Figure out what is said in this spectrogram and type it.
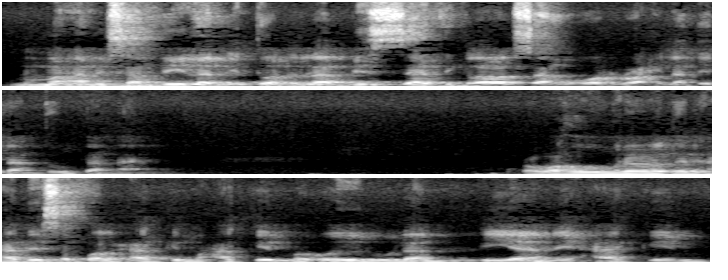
Memahami sabilan itu adalah bizzati kelawan sang warahilati lan tunggangan. Rawahu meriwayatkan hadis sepal hakim hakim wa ghairulan liyane hakim.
